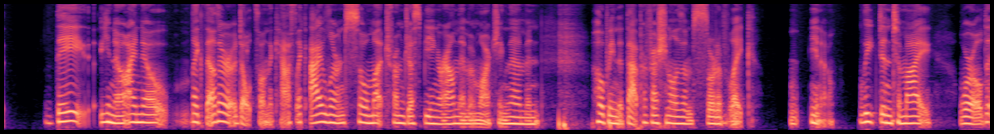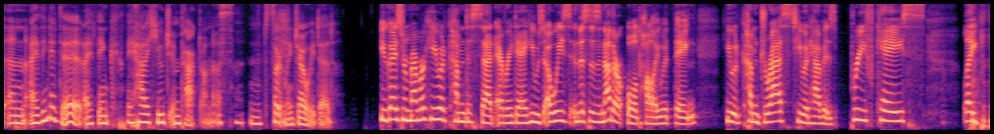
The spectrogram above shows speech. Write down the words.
they, you know, I know like the other adults on the cast, like I learned so much from just being around them and watching them and hoping that that professionalism sort of like, you know, leaked into my world. And I think it did. I think they had a huge impact on us. And certainly Joey did. You guys remember he would come to set every day. He was always, and this is another old Hollywood thing. He would come dressed. He would have his briefcase. Like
